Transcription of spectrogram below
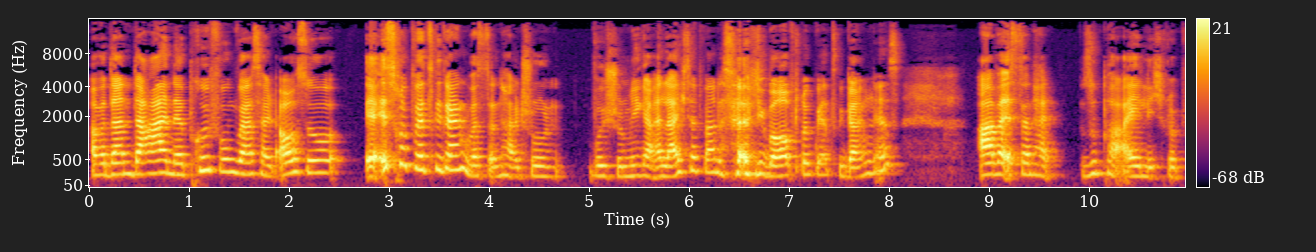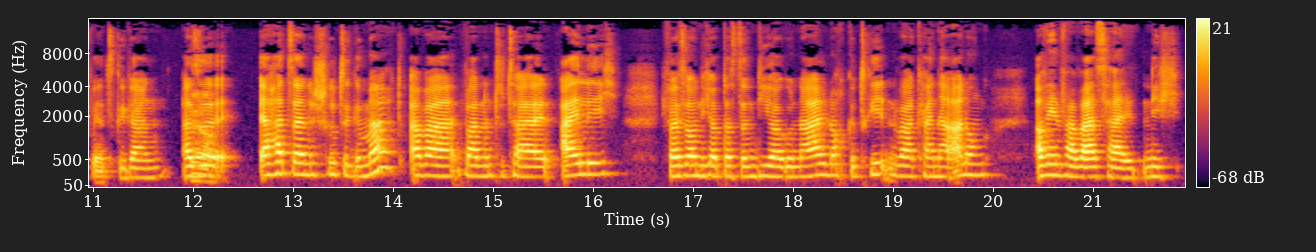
Aber dann da in der Prüfung war es halt auch so, er ist rückwärts gegangen, was dann halt schon wo ich schon mega erleichtert war, dass er halt überhaupt rückwärts gegangen ist. Aber ist dann halt super eilig rückwärts gegangen. Also ja. er hat seine Schritte gemacht, aber war dann total eilig. Ich weiß auch nicht, ob das dann diagonal noch getreten war, keine Ahnung. Auf jeden Fall war es halt nicht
